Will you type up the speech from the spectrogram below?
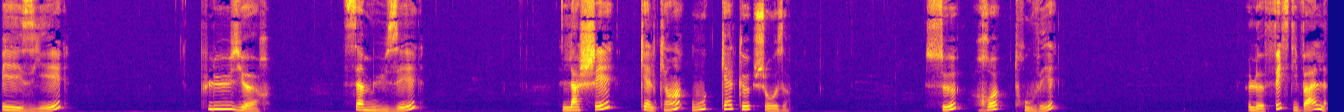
Béziers. Plusieurs. S'amuser. Lâcher quelqu'un ou quelque chose. Se retrouver. Le festival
